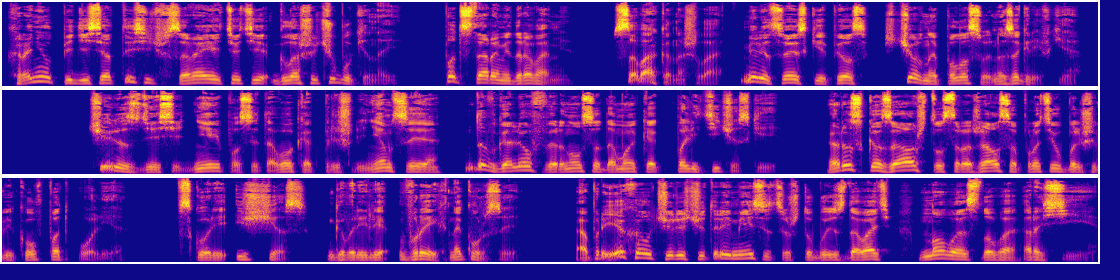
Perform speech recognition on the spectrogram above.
хранил 50 тысяч в сарае тети Глаши Чубукиной под старыми дровами. Собака нашла. Милицейский пес с черной полосой на загривке. Через 10 дней после того, как пришли немцы, Довголев вернулся домой как политический. Рассказал, что сражался против большевиков подполье. Вскоре исчез, говорили, в рейх на курсы. а приехал через четыре месяца, чтобы издавать новое слово России.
